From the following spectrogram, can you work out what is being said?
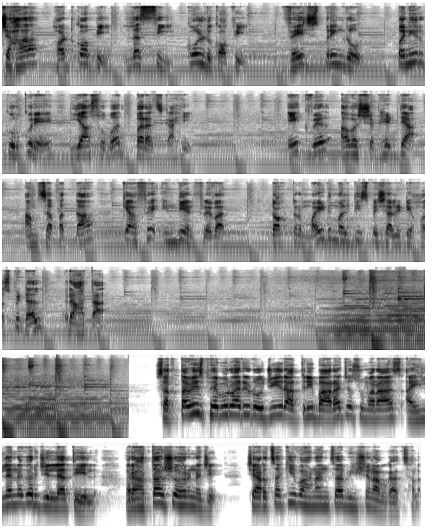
चहा hot coffee lassi cold coffee veg spring roll paneer कुरकुरे यासोबत बरंच काही. एक वेळ अवश्य भेट द्या. आमचा पत्ता कॅफे इंडियन फ्लेवर डॉक्टर मैड मल्टी स्पेशालिटी हॉस्पिटल राहता. सत्तावीस फेब्रुवारी रोजी रात्री बाराच्या सुमारास अहिल्यानगर जिल्ह्यातील राहता शहर नजीक चारचाकी वाहनांचा भीषण अपघात झाला.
